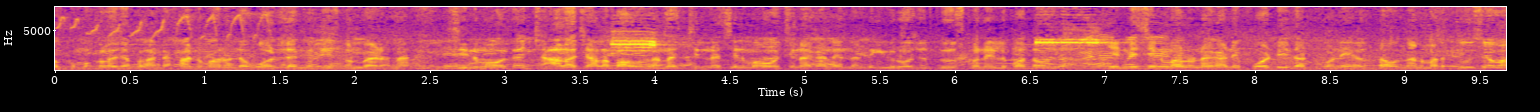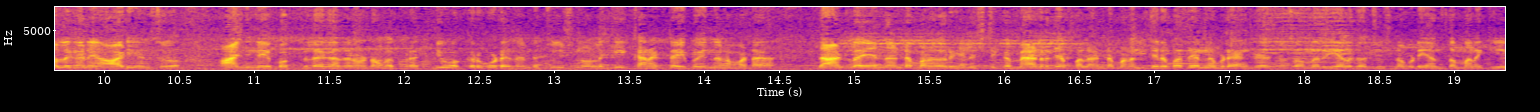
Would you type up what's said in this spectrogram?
ఒక్క ముక్కలో చెప్పాలంటే హనుమాన్ ఉండే ఓల్డ్ లెక్క తీసుకొని పోయాడన్న సినిమా అయితే చాలా చాలా బాగుందన్న చిన్న సినిమా వచ్చినా కానీ ఏంటంటే ఈ రోజు దూసుకొని వెళ్ళిపోతా ఉంది. ఎన్ని సినిమాలు ఉన్నా కానీ పోటీ తట్టుకొని వెళ్తా ఉంది అనమాట చూసే వాళ్ళు కానీ ఆడియన్స్ ఆంజనేయ భక్తులే కదనమాట ప్రతి ఒక్కరు కూడా ఏంటంటే చూసిన వాళ్ళకి కనెక్ట్ అయిపోయింది అనమాట దాంట్లో ఏంటంటే మనం రియలిస్టిక్గా మ్యాటర్ చెప్పాలంటే మనం తిరుపతి వెళ్ళినప్పుడు వెంకటేశ్వర స్వామి రియల్గా చూసినప్పుడు ఎంత మనకి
